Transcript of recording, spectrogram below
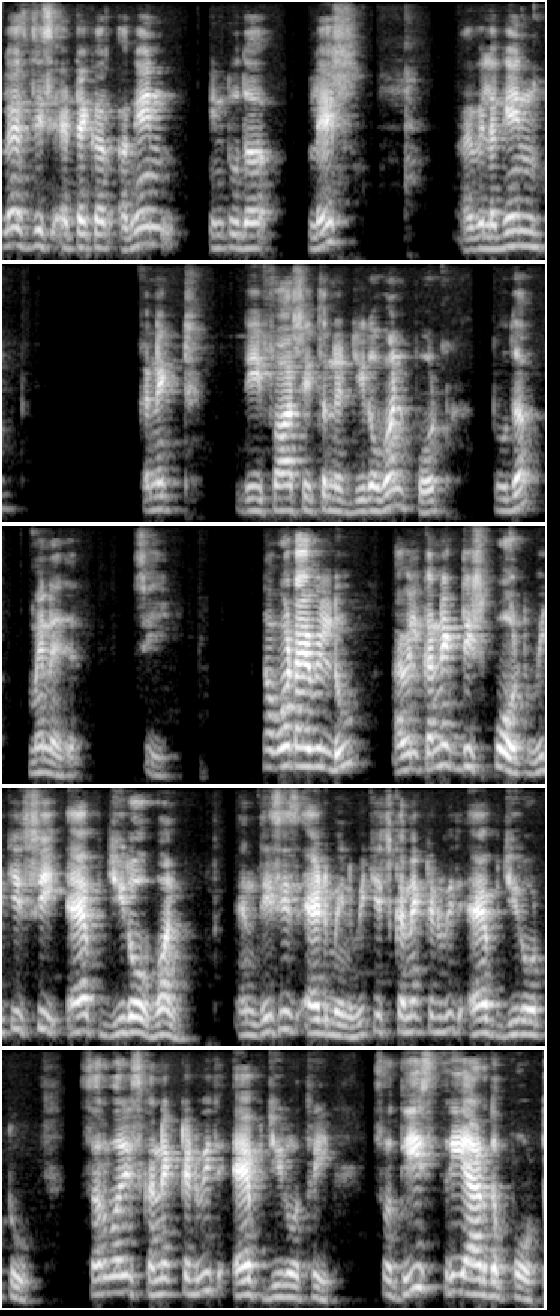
place this attacker again into the place. I will again connect the fast ethernet 01 port to the manager. See. Now what I will do, I will connect this port which is CF01 and this is admin which is connected with F02. Server is connected with F03. So these three are the port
